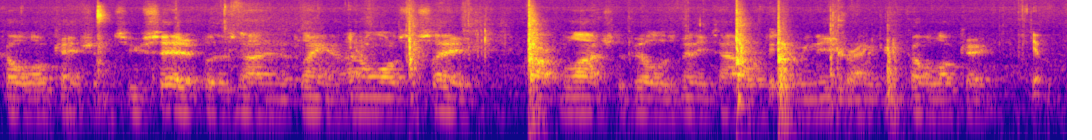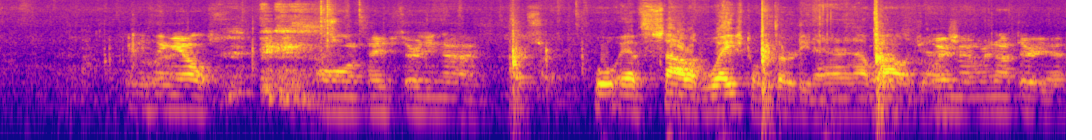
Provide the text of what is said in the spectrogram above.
co-locations. You said it, but it's not in the plan. I don't want us to say carte blanche to build as many towers as we need, and we can co-locate. Yep. Anything else on page 39? Well, we have solid waste on 39, and I Wait a apologize. minute, we're not there yet.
